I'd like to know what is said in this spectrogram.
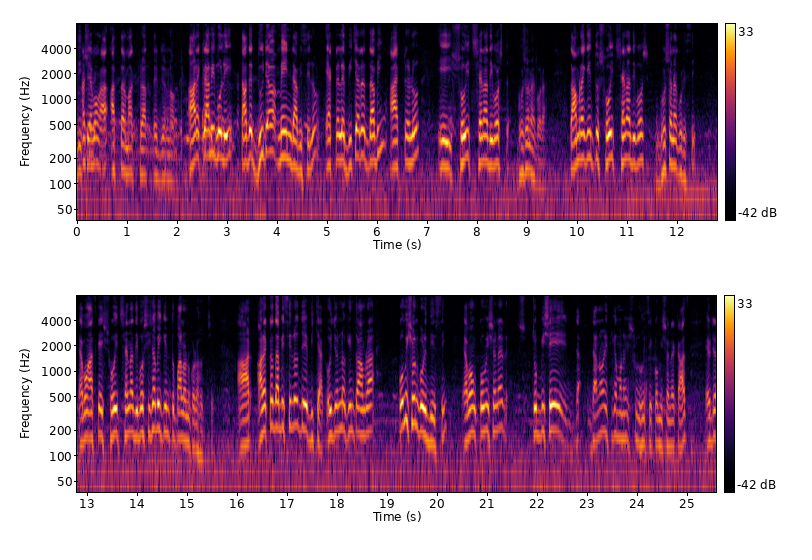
দিচ্ছে এবং আত্মার মাগ ফেরাতের জন্য। আর একটা আমি বলি, তাদের দুইটা মেইন দাবি ছিল, একটা হলো বিচারের দাবি, আর একটা হলো এই শহীদ সেনা দিবস ঘোষণা করা। তো আমরা কিন্তু শহীদ সেনা দিবস ঘোষণা করেছি এবং আজকে এই শহীদ সেনা দিবস হিসাবেই কিন্তু পালন করা হচ্ছে। আর আরেকটা দাবি ছিল যে বিচার, ওই জন্য কিন্তু আমরা কমিশন করে দিয়েছি এবং কমিশনের চব্বিশে জানুয়ারি থেকে মনে হয় শুরু হয়েছে কমিশনের কাজ। এটা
